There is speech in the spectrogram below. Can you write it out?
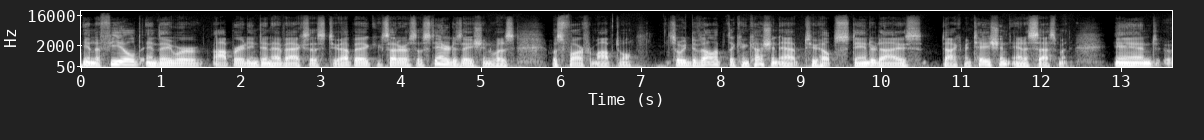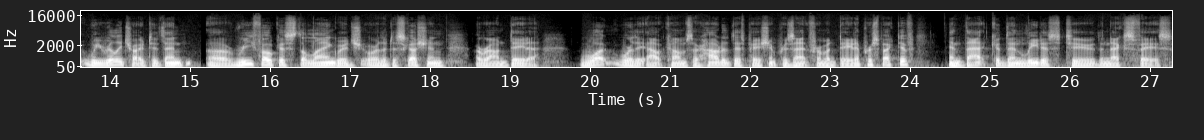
in the field and they were operating, didn't have access to Epic, et cetera. So standardization was was far from optimal. So we developed the concussion app to help standardize documentation and assessment. And we really tried to then uh, refocus the language or the discussion around data. What were the outcomes, or how did this patient present from a data perspective? And that could then lead us to the next phase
